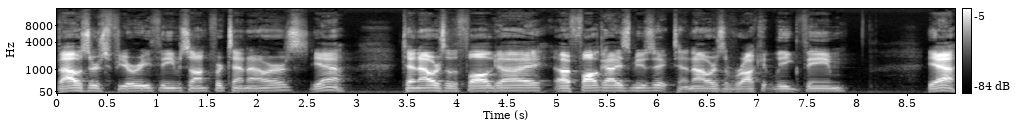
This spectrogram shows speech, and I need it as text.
Bowser's Fury theme song for 10 hours. Yeah. 10 hours of the Fall Guy, uh, Fall Guys music, 10 hours of Rocket League theme. Yeah,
